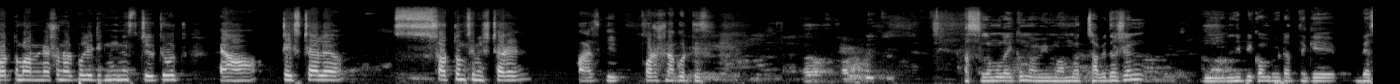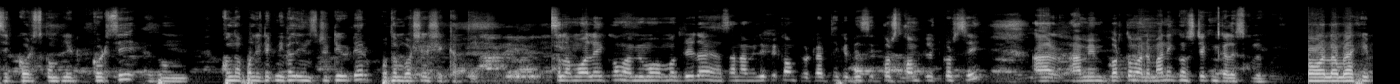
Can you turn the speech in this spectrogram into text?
বর্তমান ন্যাশনাল পলিটেকনিক ইনস্টিটিউট টেক্সটাইল সপ্তম সেমিস্টারে আজকে পড়াশোনা করতেছি। আসসালামু আলাইকুম আমি মোহাম্মদ সাবিদ হোসেন। আমি লিপি কম্পিউটার থেকে বেসিক কোর্স কমপ্লিট করছি এবং খুলনা পলিটেকনিক্যাল ইনস্টিটিউটের প্রথম বর্ষের শিক্ষার্থী। আসসালামু আলাইকুম আমি মোহাম্মদ হৃদয় হাসান। আমি লিপি কম্পিউটার থেকে বেসিক কোর্স কমপ্লিট করছি আর আমি বর্তমানে মানিকগঞ্জ টেকনিক্যাল স্কুলে পড়ি। আমার নাম রাকিব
